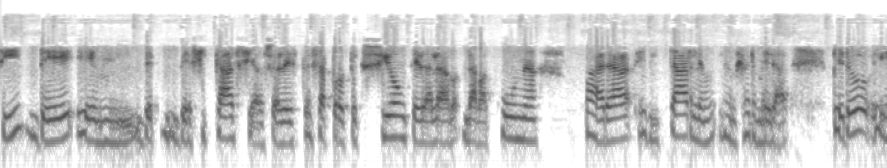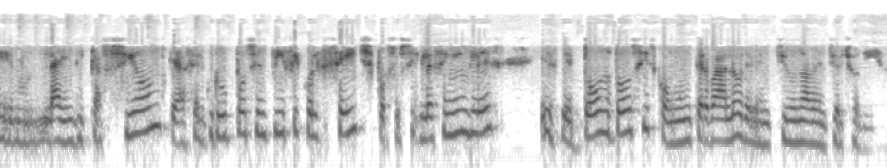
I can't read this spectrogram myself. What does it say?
¿sí? Em, de, de, eficacia, o sea, de esta, esa protección que da la, vacuna para evitar la, enfermedad. Pero em, la indicación que hace el grupo científico, el SAGE, por sus siglas en inglés, es de dos dosis con un intervalo de 21 a 28 días.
